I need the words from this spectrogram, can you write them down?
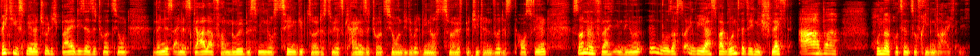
Wichtig ist mir natürlich bei dieser Situation, wenn es eine Skala von 0 bis minus 10 gibt, solltest du jetzt keine Situation, die du mit minus 12 betiteln würdest, auswählen, sondern vielleicht irgendwie nur irgendwo sagst du irgendwie, ja, es war grundsätzlich nicht schlecht, aber 100% zufrieden war ich nicht.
